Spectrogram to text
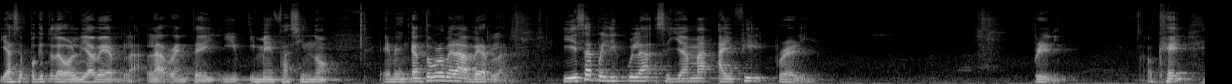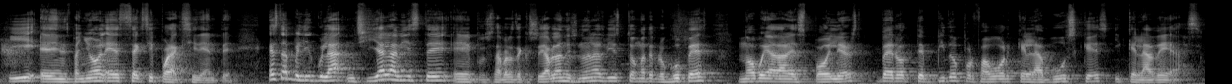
y hace poquito la volví a ver, la, la renté y, me fascinó. Eh, me encantó volver a verla. Y esa película se llama I Feel Pretty. Pretty. ¿Ok? Y en español es Sexy por accidente. Esta película, si ya la viste, eh, pues sabrás de qué estoy hablando. Y si no la has visto, no te preocupes. No voy a dar spoilers. Pero te pido por favor que la busques y que la veas.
